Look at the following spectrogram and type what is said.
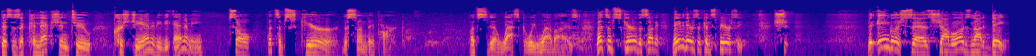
this is a connection to Christianity, the enemy. So let's obscure the Sunday part. Let's yeah, wascally rabbis. Let's obscure the Sunday. Maybe there's a conspiracy. The English says Shavuot is not a date.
